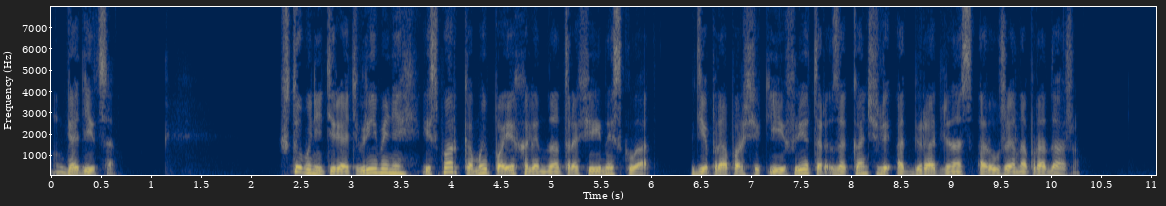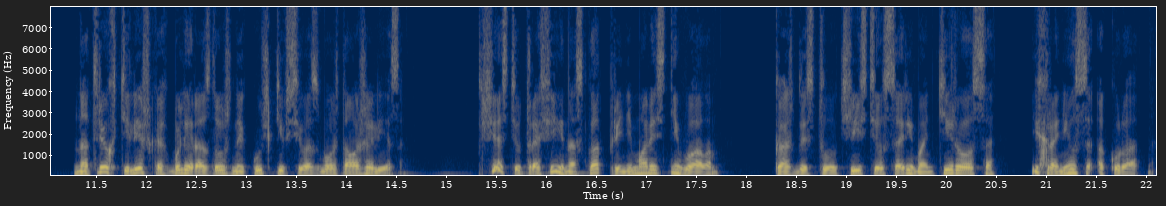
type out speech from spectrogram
Годится. Чтобы не терять времени, из парка мы поехали на трофейный склад, где прапорщик и эфретор заканчивали отбирать для нас оружие на продажу. На трех тележках были разложены кучки всевозможного железа. К счастью, трофеи на склад принимались не валом. Каждый ствол чистился, ремонтировался и хранился аккуратно.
